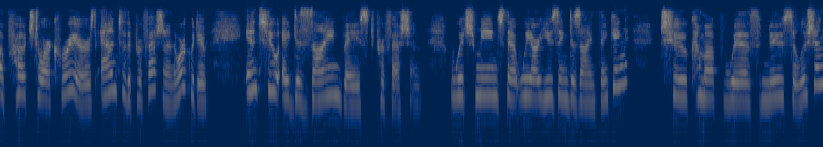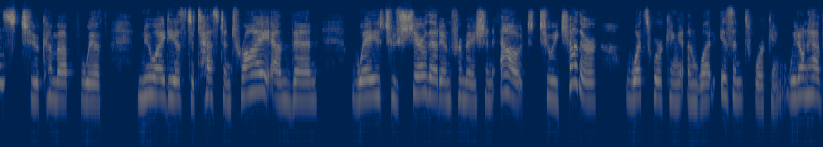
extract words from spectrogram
approach to our careers and to the profession and the work we do into a design-based profession, which means that we are using design thinking to come up with new solutions, to come up with new ideas to test and try, and then ways to share that information out to each other, what's working and what isn't working. We don't have,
